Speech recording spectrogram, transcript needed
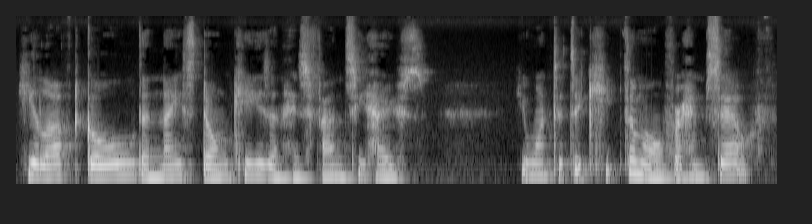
He loved gold and nice donkeys and his fancy house. He wanted to keep them all for himself.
